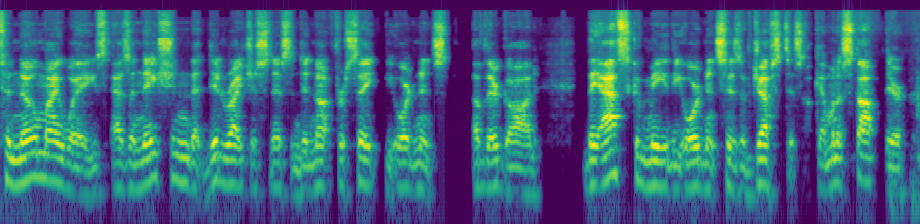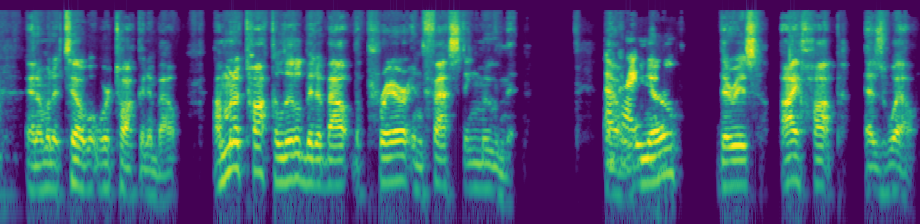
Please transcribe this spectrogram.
to know my ways as a nation that did righteousness and did not forsake the ordinance of their God. They ask of me the ordinances of justice. Okay, I'm going to stop there and I'm going to tell what we're talking about. I'm going to talk a little bit about the prayer and fasting movement. Now, okay. we know there is IHOP as well.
